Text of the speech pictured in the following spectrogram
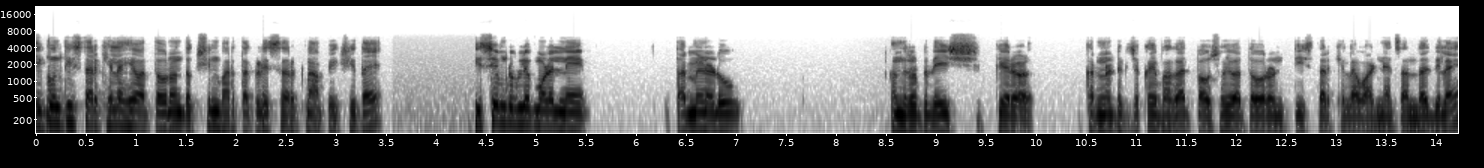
एकोणतीस तारखेला हे वातावरण दक्षिण भारताकडे सरकणं अपेक्षित आहे. ई सी एम डब्ल्यू मॉडेलने तामिळनाडू आंध्र प्रदेश केरळ कर्नाटकच्या काही भागात पावसाळी वातावरण तीस तारखेला वाढण्याचा अंदाज दिला आहे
